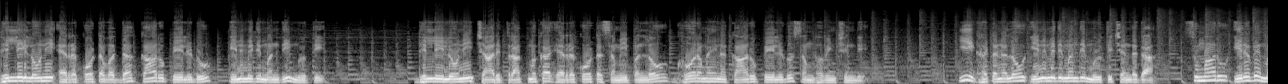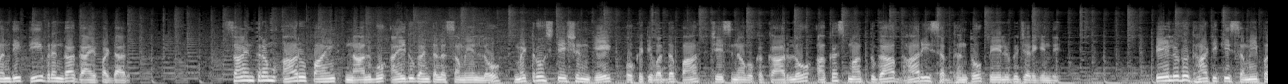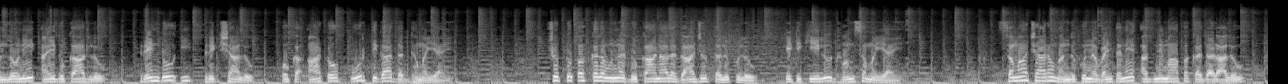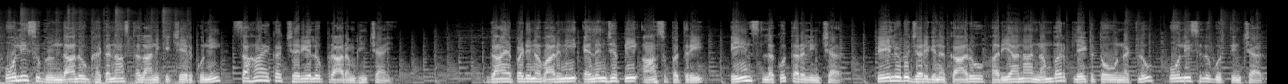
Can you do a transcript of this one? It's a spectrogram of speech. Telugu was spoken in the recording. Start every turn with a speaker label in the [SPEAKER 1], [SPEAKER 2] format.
[SPEAKER 1] ఢిల్లీలోని ఎర్రకోట వద్ద కారు పేలుడు ఎనిమిది మంది మృతి. ఢిల్లీలోని చారిత్రాత్మక ఎర్రకోట సమీపంలో ఘోరమైన కారు పేలుడు సంభవించింది. ఈ ఘటనలో ఎనిమిది మంది మృతి చెందగా సుమారు ఇరవై మంది తీవ్రంగా గాయపడ్డారు. సాయంత్రం ఆరు పాయింట్ నాలుగు ఐదు గంటల సమయంలో మెట్రో స్టేషన్ గేట్ ఒకటి వద్ద పార్క్ చేసిన ఒక కారులో అకస్మాత్తుగా భారీ శబ్దంతో పేలుడు జరిగింది. పేలుడు ధాటికి సమీపంలోని ఐదు కార్లు రెండు ఈ రిక్షాలు ఒక ఆటో పూర్తిగా దగ్ధమయ్యాయి. చుట్టుపక్కల ఉన్న దుకాణాల గాజు తలుపులు కిటికీలు ధ్వంసమయ్యాయి. సమాచారం అందుకున్న వెంటనే అగ్నిమాపక దళాలు పోలీసు బృందాలు ఘటనా స్థలానికి చేరుకుని సహాయక చర్యలు ప్రారంభించాయి. గాయపడిన వారిని ఎల్ఎన్జెపి ఆసుపత్రి ఎయిమ్స్లకు తరలించారు. పేలుడు జరిగిన కారు హర్యానా నంబర్ ప్లేటుతో ఉన్నట్లు పోలీసులు గుర్తించారు.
